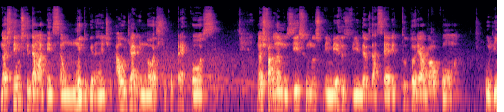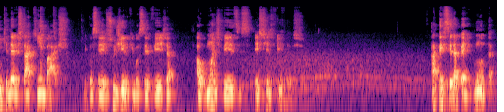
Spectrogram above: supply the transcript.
nós temos que dar uma atenção muito grande ao diagnóstico precoce nós falamos isso nos primeiros vídeos da série Tutorial Glaucoma. O link deve estar aqui embaixo. E você sugiro que você veja algumas vezes estes vídeos. A terceira pergunta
